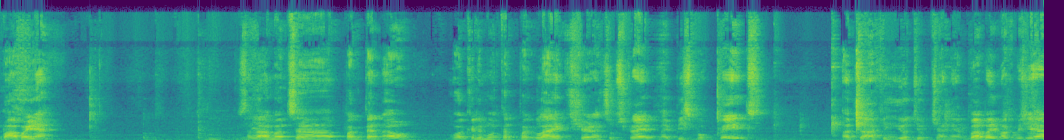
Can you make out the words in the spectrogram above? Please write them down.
Babay na. Salamat sa pagtanaw. Huwag kalimutan pag-like, share, and subscribe my Facebook page at sa aking YouTube channel. Bye-bye mga kabisya!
